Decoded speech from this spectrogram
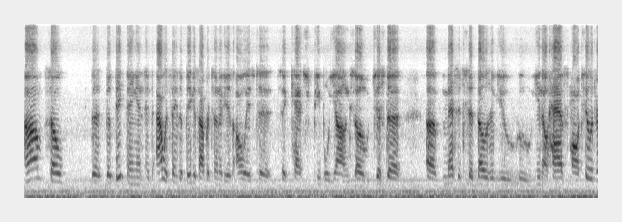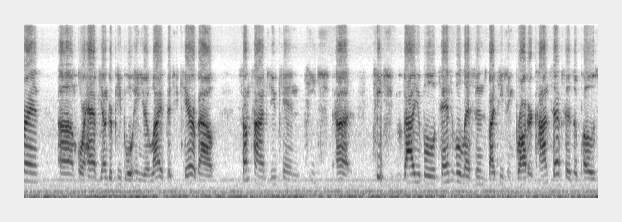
Um so the the big thing and, and i would say the biggest opportunity is always to to catch people young. So just a, a message to those of you who you know have small children um, or have younger people in your life that you care about sometimes you can teach uh, teach valuable, tangible lessons by teaching broader concepts as opposed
